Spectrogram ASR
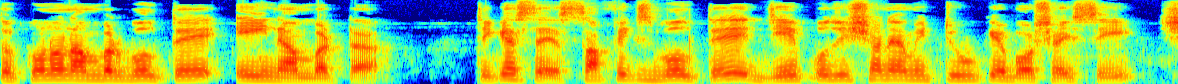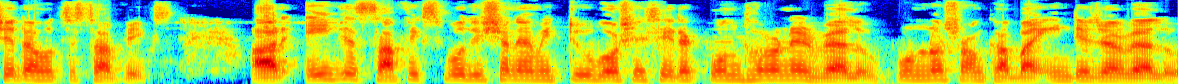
তো কোনো নাম্বার বলতে এই নাম্বারটা ঠিক আছে? সাফিক্স বলতে যে পজিশনে আমি টুকে বসাইছি, সেটা হচ্ছে সাফিক্স আর এই যে সাফিক্স পজিশনে আমি টু বসাইছি, এটা কোন ধরনের ভ্যালু পূর্ণ সংখ্যা বা ইন্টেজার ভ্যালু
